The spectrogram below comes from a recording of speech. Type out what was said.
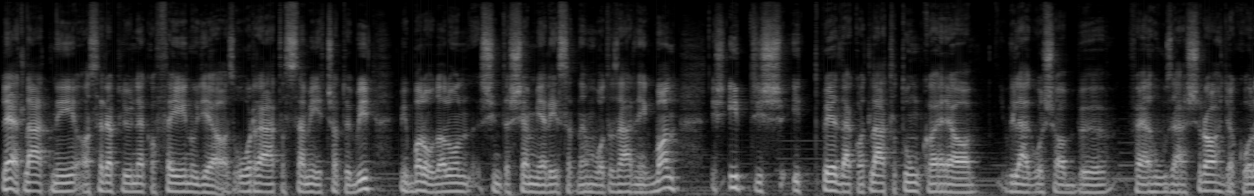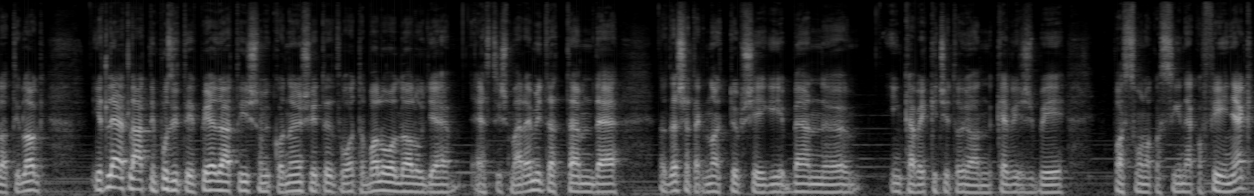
lehet látni a szereplőnek a fején ugye az orrát, a szemét, stb. Míg bal oldalon szinte semmilyen részlet nem volt az árnyékban, és itt is itt példákat láthatunk erre a világosabb felhúzásra gyakorlatilag. Itt lehet látni pozitív példát is, amikor nagyon sötét volt a bal oldal, ugye ezt is már említettem, de az esetek nagy többségében inkább egy kicsit olyan kevésbé passzolnak a színek, a fények.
